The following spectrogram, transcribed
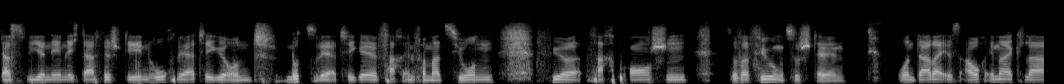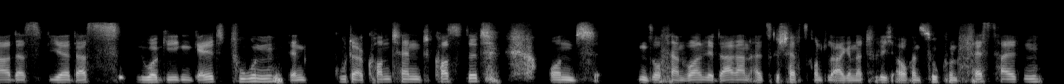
dass wir nämlich dafür stehen, hochwertige und nutzwertige Fachinformationen für Fachbranchen zur Verfügung zu stellen. Und dabei ist auch immer klar, dass wir das nur gegen Geld tun, denn guter Content kostet und Insofern wollen wir daran als Geschäftsgrundlage natürlich auch in Zukunft festhalten.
